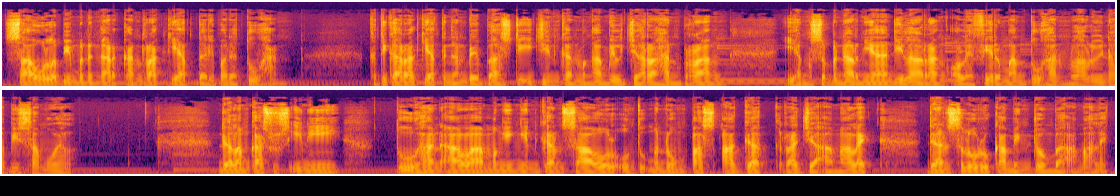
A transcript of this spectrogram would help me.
Saul lebih mendengarkan rakyat daripada Tuhan. Ketika rakyat dengan bebas diizinkan mengambil jarahan perang yang sebenarnya dilarang oleh firman Tuhan melalui Nabi Samuel. Dalam kasus ini, Tuhan Allah menginginkan Saul untuk menumpas Agak, raja Amalek, dan seluruh kambing domba Amalek.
